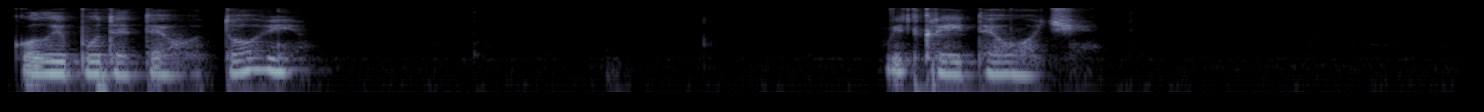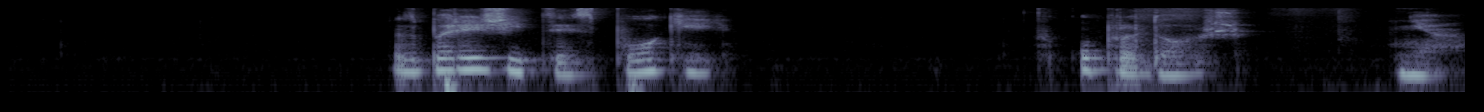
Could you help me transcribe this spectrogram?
Коли будете готові, відкрийте очі. Збережіть цей спокій упродовж дня.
